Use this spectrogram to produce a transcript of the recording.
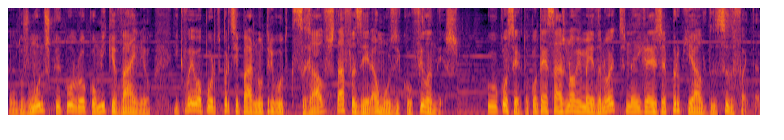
um dos mundos que colaborou com Mika Vainio e que veio ao Porto participar no tributo que Serralves está a fazer ao músico finlandês. O concerto acontece às nove e meia da noite na Igreja Paroquial de Sedefeita.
